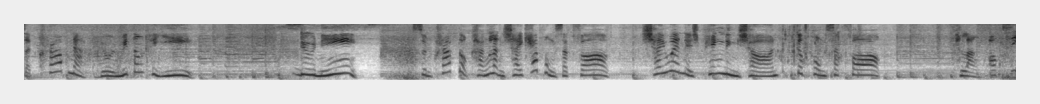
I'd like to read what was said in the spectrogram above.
จัดคราบหนักโดยไม่ต้องขยี้ ดูนี่ ส่วนคราบตกค้างหลังใช้แค่ผงซักฟอก ใช้ Vanish เพียงหนึ่งช้อนกับผงซักฟอกพลัง Oxy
